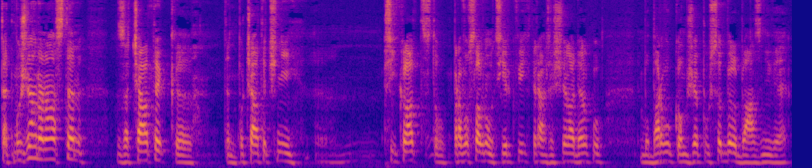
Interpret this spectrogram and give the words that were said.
Tak možná na nás ten začátek, ten počáteční eh, příklad s tou pravoslavnou církví, která řešila délku nebo barvu komže, působil bláznivě.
